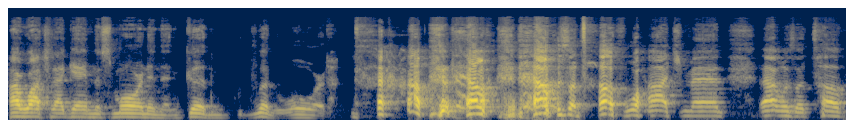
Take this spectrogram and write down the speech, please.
I watched that game this morning and good good lord. That, that was a tough watch man. That was a tough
